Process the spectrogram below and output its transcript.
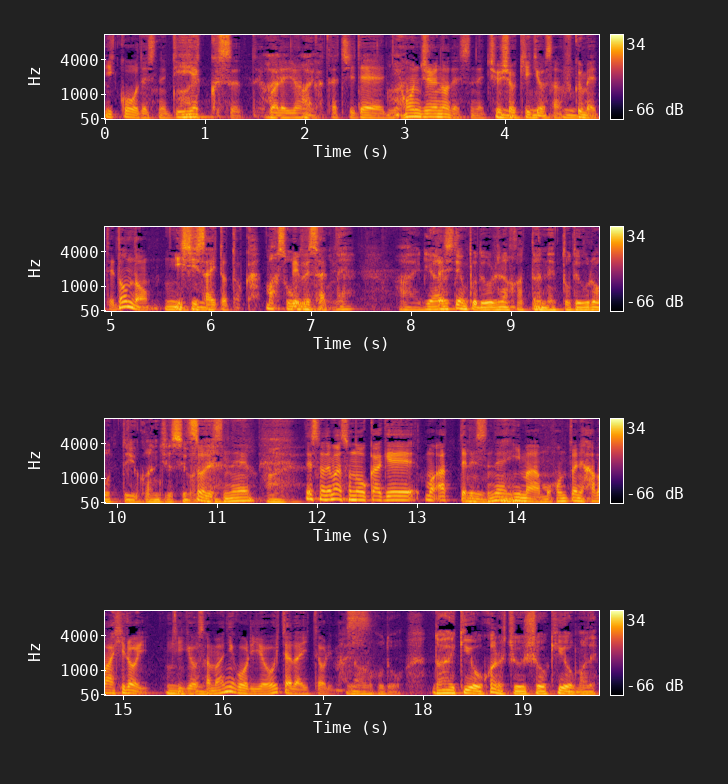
以降ですね、DX と呼ばれるような形で、日本中のですね中小企業さん。含めて、どん。どん。EC サイトとか、ウェブサイト、はい、リアル店舗で売れなかったらネットで売ろうっていう感じですよね。そうですね。はい、ですので、まあ、そのおかげもあってですね、うんうん、今はもう本当に幅広い企業様にご利用いただいております。うんうん、なるほど。大企業から中小企業まで、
